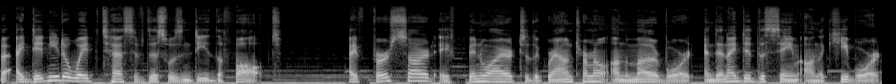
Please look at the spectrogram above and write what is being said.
but I did need a way to test if this was indeed the fault. I first soldered a thin wire to the ground terminal on the motherboard, and then I did the same on the keyboard.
